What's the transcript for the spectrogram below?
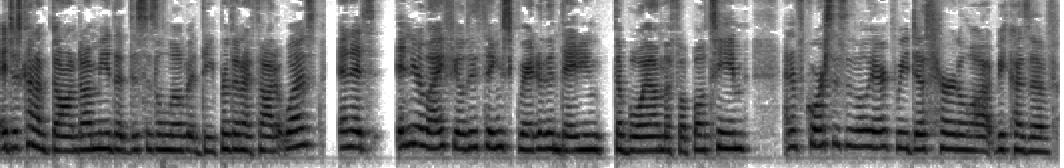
it just kind of dawned on me that this is a little bit deeper than I thought it was. And it's in your life, you'll do things greater than dating the boy on the football team. And of course, this is a lyric we just heard a lot because of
